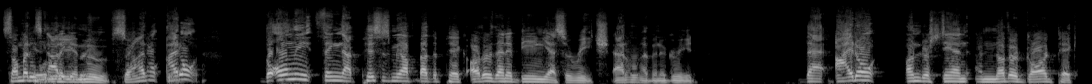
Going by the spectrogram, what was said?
Somebody's totally got to get moved. So I don't, I don't, the only thing that pisses me off about the pick, other than it being yes a reach at eleven, agreed, that I don't understand another guard pick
